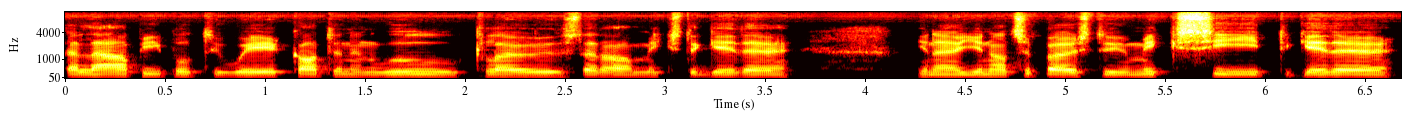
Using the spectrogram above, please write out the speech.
allow people to wear cotton and wool clothes that are mixed together. You know you're not supposed to mix seed together.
